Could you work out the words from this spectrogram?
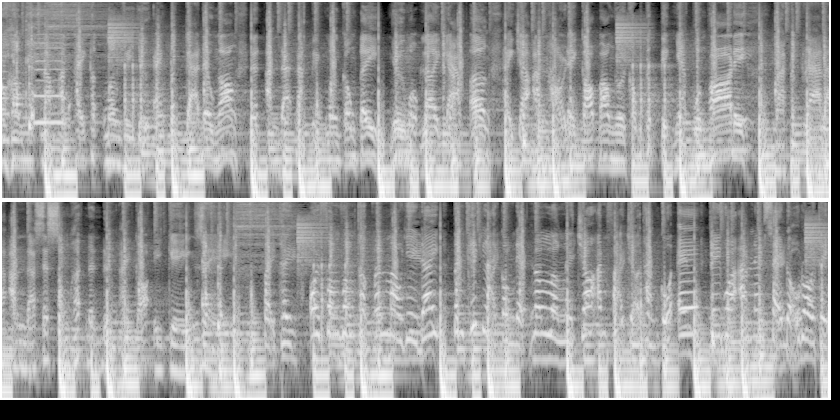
Sau hơn một năm anh thấy thật mừng vì dự án tất cả đều ngon, Nên anh đã đặt tiệc mừng công ty như một lời cảm ơn. Hay cho anh hỏi đây có bao người không thích tiệc nhạc pool party Mà thật ra là anh đã xét xong hết, nên đừng ai có ý kiến gì. Vậy thì, ôi phân vân, thật nên màu gì đây? Tinh khiết lại còn đẹp nên lần này cho anh phải trở thành của em. Đi qua anh, em sẽ đổ rồi thì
